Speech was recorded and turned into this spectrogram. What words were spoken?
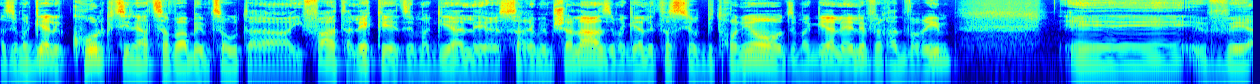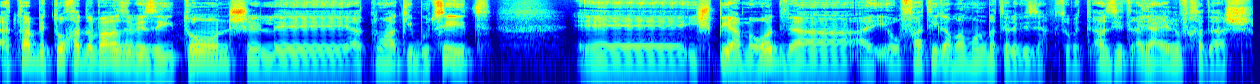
אז זה מגיע לכל קציני הצבא באמצעות היפעת, הלקט, זה מגיע לשרי ממשלה, זה מגיע לתעשיות ביטחוניות, זה מגיע לאלף ואחד דברים. אה, ואתה בתוך הדבר הזה באיזה עיתון של אה, התנועה הקיבוצית, אה, השפיע מאוד, והופעתי גם המון בטלוויזיה. זאת אומרת, אז היה ערב חדש,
